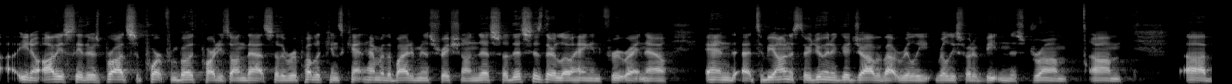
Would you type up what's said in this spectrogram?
Uh, you know, obviously, there's broad support from both parties on that. So the Republicans can't hammer the Biden administration on this. So this is their low hanging fruit right now. And uh, to be honest, they're doing a good job about really, really sort of beating this drum. Um, uh,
